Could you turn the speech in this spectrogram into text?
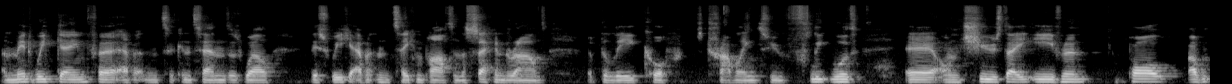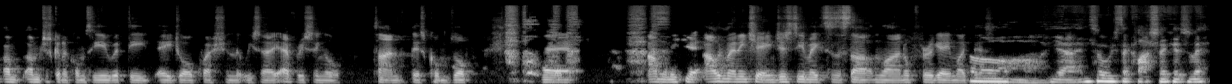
a midweek game for Everton to contend as well. This week, Everton taking part in the second round of the League Cup, travelling to Fleetwood uh, on Tuesday evening. Paul, I'm, I'm, I'm just going to come to you with the age old question that we say every single time this comes up. Uh, how many how many changes do you make to the starting lineup for a game like this? Oh, yeah, it's always the classic, isn't it?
